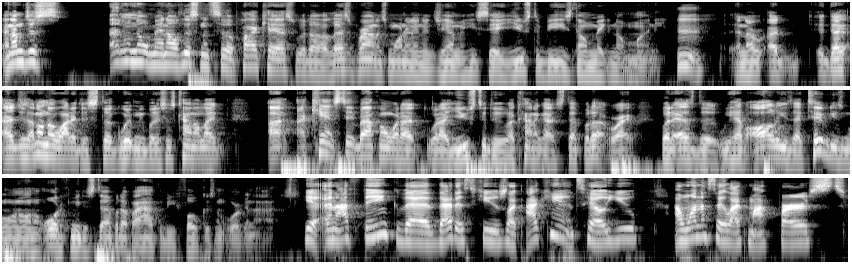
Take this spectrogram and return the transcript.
and I'm just, I don't know, man. I was listening to a podcast with uh, Les Brown this morning in the gym, and he said, "Used to bees don't make no money." Mm. And I, I, that, I just, I don't know why that just stuck with me, but it's just kind of like. I, I can't sit back on what I what I used to do. I kind of got to step it up, right? But as the we have all these activities going on, in order for me to step it up, I have to be focused and organized. Yeah, and I think that that is huge. Like I can't tell you. I want to say like my first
